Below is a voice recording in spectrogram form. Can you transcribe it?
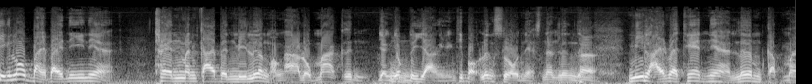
ริง ๆ โลกใบใบนี้เนี่ยเทรนด์มันกลายเป็นมีเรื่องของอารมณ์มากขึ้น อย่างยกตัวอย่างอย่างที่บอกเรื่อง slowness นั่นเรื่องหนึงฮะมีหลายประเทศเนี่ยเริ่มกลับมา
